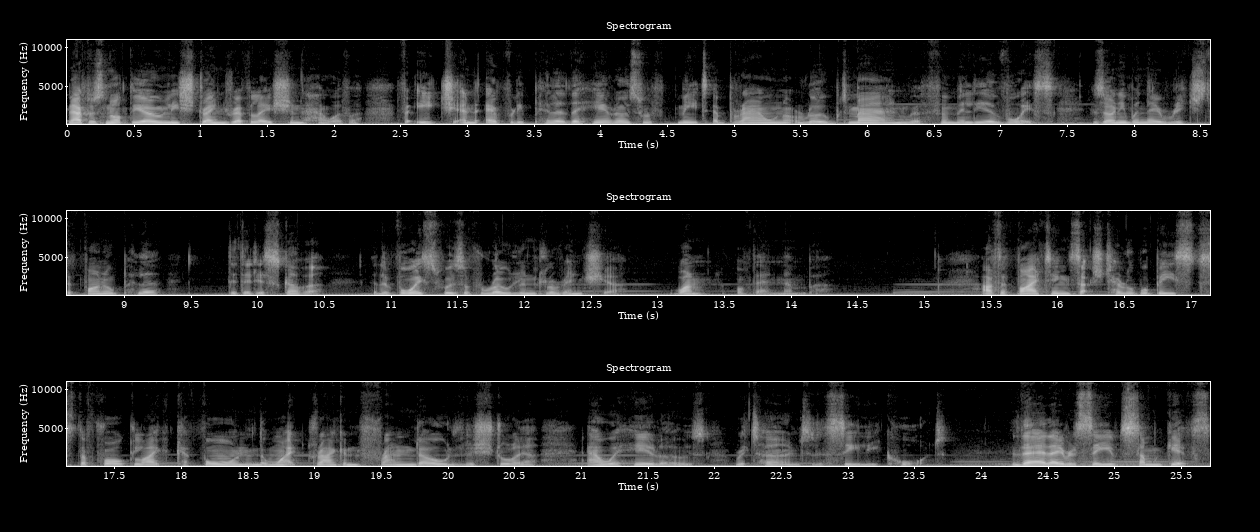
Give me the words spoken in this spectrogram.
That was not the only strange revelation, however. For each and every pillar the heroes would meet a brown-robed man with a familiar voice. It was only when they reached the final pillar did they discover that the voice was of Roland Laurentia, one of their number. After fighting such terrible beasts as the frog-like Cathorn and the white dragon Frandol the Destroyer, our heroes returned to the Seelie Court. There they received some gifts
